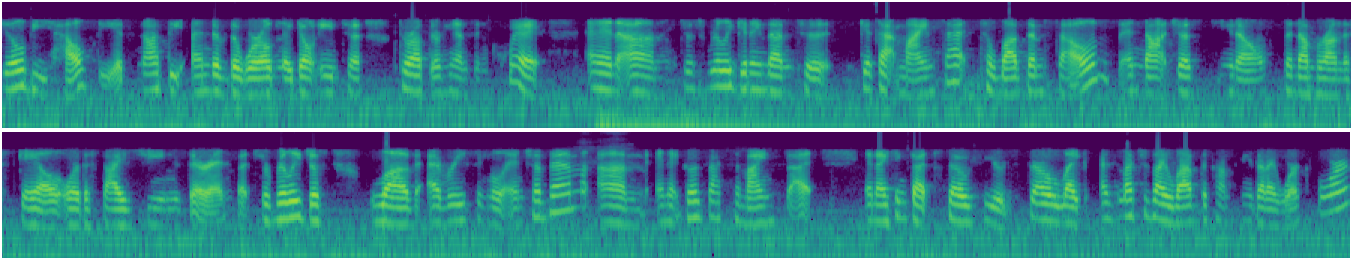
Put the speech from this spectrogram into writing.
still be healthy. It's not the end of the world and they don't need to throw out their hands and quit and um, just really getting them to get that mindset to love themselves and not just you know the number on the scale or the size jeans they're in, but to really just love every single inch of them. Um, and it goes back to mindset, and I think that's so huge. So like as much as I love the company that I work for.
